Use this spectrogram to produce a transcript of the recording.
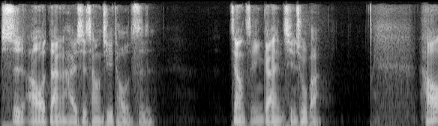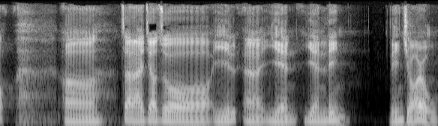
是凹单还是长期投资？这样子应该很清楚吧？好，呃。再来叫做以呃眼眼令零九二五，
